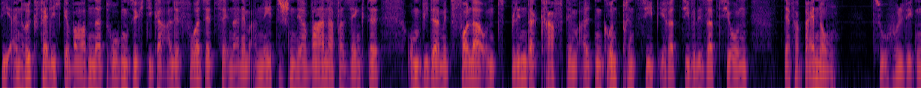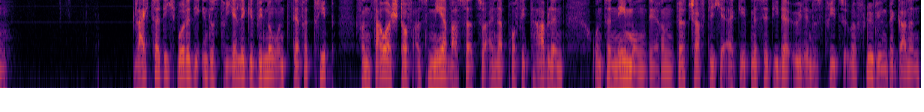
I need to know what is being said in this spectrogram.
wie ein rückfällig gewordener Drogensüchtiger alle Vorsätze in einem amnetischen Nirvana versenkte, um wieder mit voller und blinder Kraft dem alten Grundprinzip ihrer Zivilisation, der Verbrennung, zu huldigen. Gleichzeitig wurde die industrielle Gewinnung und der Vertrieb von Sauerstoff aus Meerwasser zu einer profitablen Unternehmung, deren wirtschaftliche Ergebnisse die der Ölindustrie zu überflügeln begannen.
